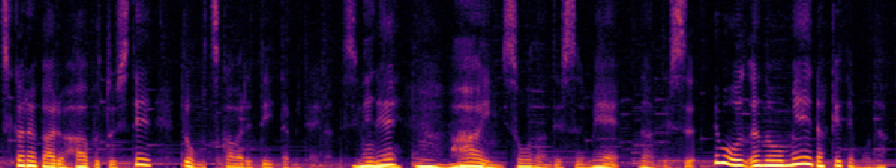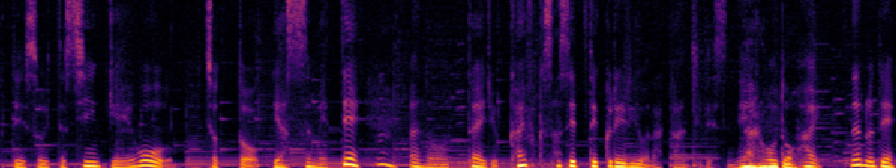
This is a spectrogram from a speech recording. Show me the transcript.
力があるハーブとしてどうも使われていたみたいなんですよね。目ね、うんうんうん。はい、そうなんです。目なんです。でもあの目だけでもなくて、そういった神経をちょっと休めて、うん。あの体力回復させてくれるような感じですね。なるほど、はい、なので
